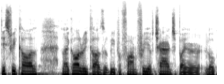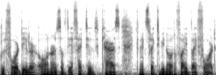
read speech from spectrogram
this recall, like all recalls, will be performed free of charge by your local Ford dealer. Owners of the affected cars can expect to be notified by Ford.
